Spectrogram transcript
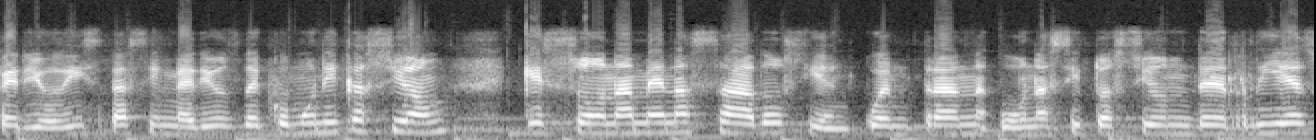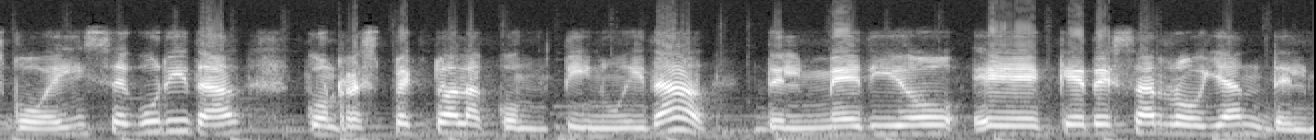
periodistas y medios de comunicación que son amenazados y encuentran una situación de riesgo e inseguridad con respecto a la continuidad del medio eh, que desarrollan, del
